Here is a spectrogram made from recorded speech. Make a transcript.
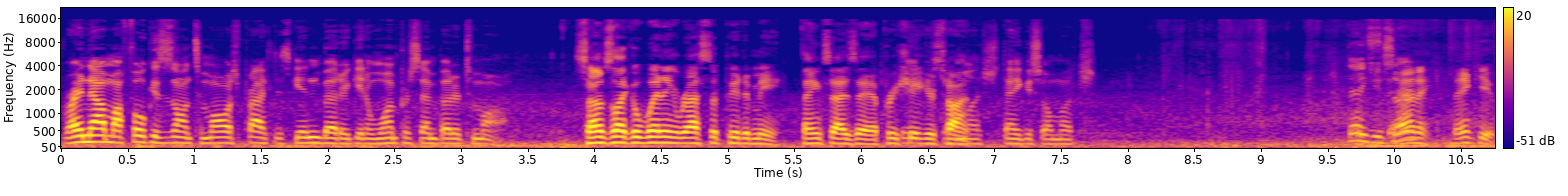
right now my focus is on tomorrow's practice, getting better, getting one percent better tomorrow. Sounds like a winning recipe to me. Thanks, Isaiah. Appreciate Thank your you so time. Much. Thank you so much. Thank you, sir. Thank you.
